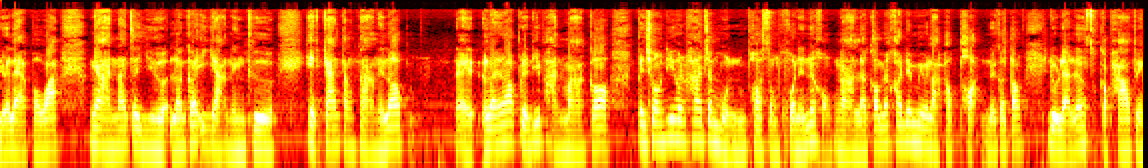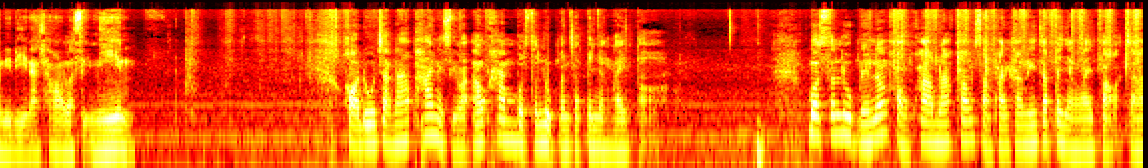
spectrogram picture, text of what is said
ด้วยแหละเพราะว่างานน่าจะเยอะแล้วก็อีกอย่างหนึ่งคือเหตุการณ์ต่างๆ ในรอบ ในรอบเดือนที่ผ่านมาก็เป็นช่วงที่ค่อนข้างจะหมุนพอสมควรในเรื่องของงาน แล้วก็ไม่ค่อยได้มีเวลาพักผ่อนด้วยก็ต้องดูแลเรื่องสุขภาพตัวเองดีๆนะชาวราศีมีนขอดูจากหน้าไพ่หน่อยสิว่าเอาคำบทสรุปมันจะเป็นอย่างไรต่อ บทสรุปในเรื่องของความรักความสัมพันธ์ครั้งนี้จะเป็นอย่างไรต่อจ้า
